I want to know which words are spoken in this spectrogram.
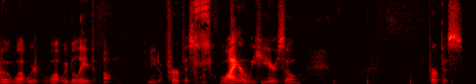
Oh, what, we what we believe. Oh, we need a purpose. Why are we here? So, purpose.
